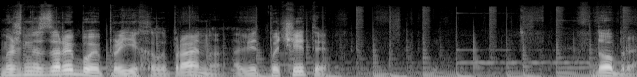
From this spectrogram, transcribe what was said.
Ми ж не за рибою приїхали, правильно? А відпочити. Добре.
